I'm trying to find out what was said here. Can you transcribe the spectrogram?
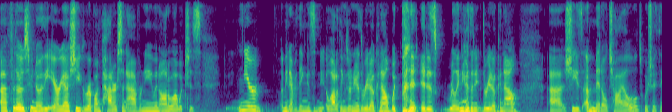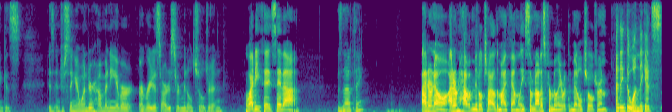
Uh, for those who know the area, she grew up on Patterson Avenue in Ottawa, which is near. I mean, everything is a lot of things are near the Rideau Canal, but, but it, it is really near the, the Rideau Canal. Uh, she's a middle child, which I think is is interesting. I wonder how many of our, our greatest artists are middle children. Why do you th- say that? Isn't that a thing? I don't know. I don't have a middle child in my family, so I'm not as familiar with the middle children. I think the one that gets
